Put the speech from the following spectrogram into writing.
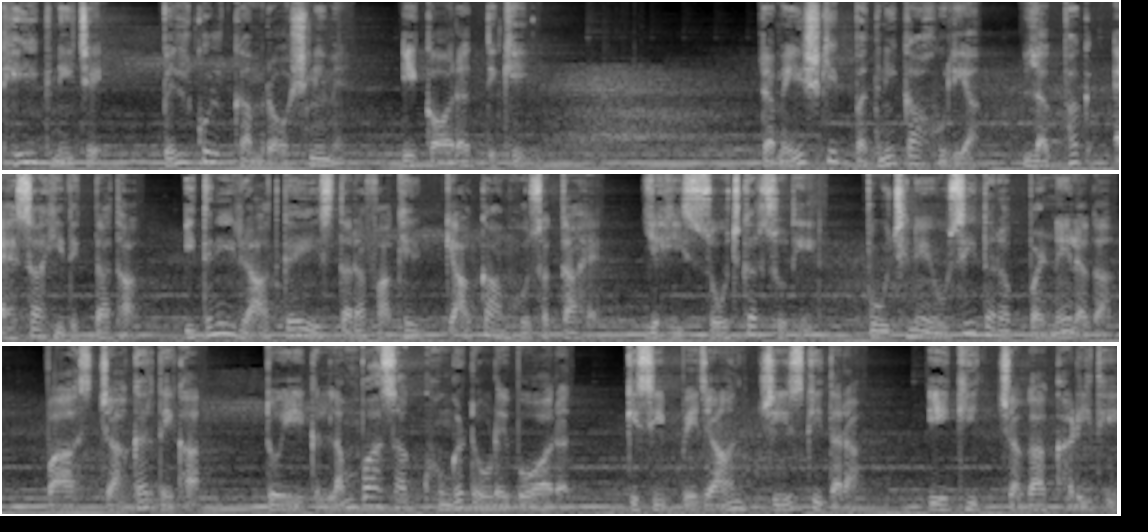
ठीक नीचे बिल्कुल कम रोशनी में एक औरत दिखी। रमेश की पत्नी का हुलिया लगभग ऐसा ही दिखता था। इतनी रात गए इस तरफ़ आखिर क्या काम हो सकता है, यही सोचकर सुधीर पूछने उसी तरफ़ पड़ने लगा। पास जाकर देखा तो एक लंबा सा घूंघट ओढ़े वो औरत किसी बेजान चीज़ की तरह एक ही जगह खड़ी थी।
